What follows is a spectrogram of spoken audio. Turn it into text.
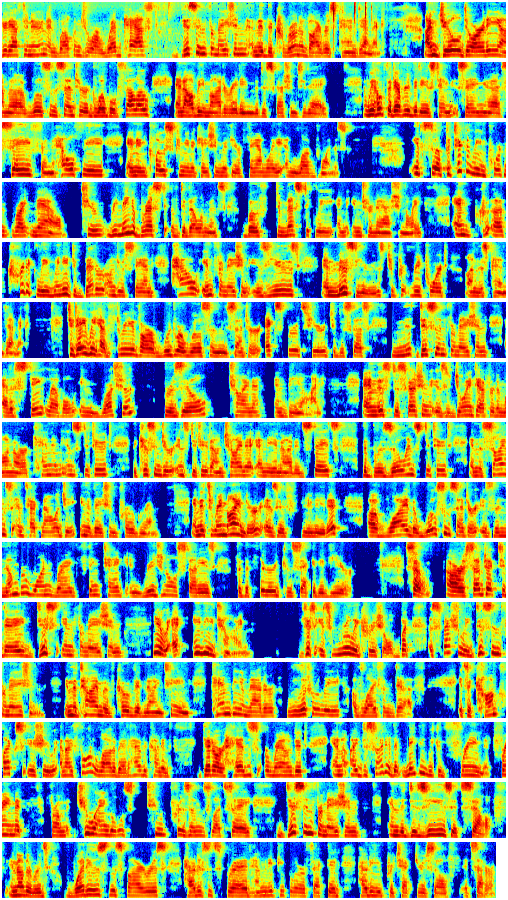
Good afternoon and welcome to our webcast, Disinformation Amid the Coronavirus Pandemic. I'm Jill Dougherty. I'm a Wilson Center Global Fellow, and I'll be moderating the discussion today. And we hope that everybody is staying uh, safe and healthy and in close communication with your family and loved ones. It's uh, particularly important right now to remain abreast of developments both domestically and internationally and uh, critically, we need to better understand how information is used and misused to report on this pandemic. Today, we have three of our Woodrow Wilson Center experts here to discuss disinformation at a state level in Russia, Brazil, China, and beyond. And this discussion is a joint effort among our Kennan Institute, the Kissinger Institute on China and the United States, the Brazil Institute, and the Science and Technology Innovation Program. And it's a reminder, as if you need it, of why the Wilson Center is the number one ranked think tank in regional studies for the third consecutive year. So, our subject today disinformation, you know, at any time, just it's really crucial, but especially disinformation in the time of COVID 19 can be a matter literally of life and death. It's a complex issue, and I thought a lot about how to kind of get our heads around it. And I decided that maybe we could frame it, frame it from two angles, two prisms, let's say, disinformation and the disease itself. In other words, what is this virus? How does it spread? How many people are affected? How do you protect yourself, etc.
